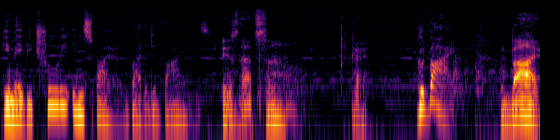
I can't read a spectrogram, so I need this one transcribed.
he may be truly inspired by the divines. Is that so? Okay. Goodbye. Goodbye.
